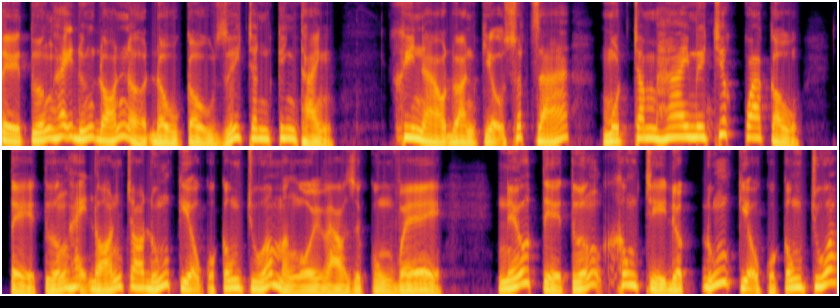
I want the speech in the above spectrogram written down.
tể tướng hãy đứng đón ở đầu cầu dưới chân kinh thành. Khi nào đoàn kiệu xuất giá 120 chiếc qua cầu, tể tướng hãy đón cho đúng kiệu của công chúa mà ngồi vào rồi cùng về. Nếu tể tướng không chỉ được đúng kiệu của công chúa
